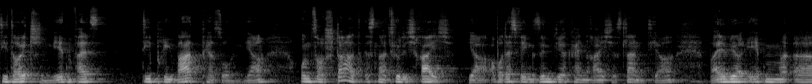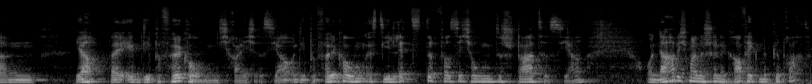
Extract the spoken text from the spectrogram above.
die Deutschen, jedenfalls die Privatpersonen, ja. Unser Staat ist natürlich reich, ja, aber deswegen sind wir kein reiches Land, ja, weil wir eben, ähm, ja, weil eben die Bevölkerung nicht reich ist, ja, und die Bevölkerung ist die letzte Versicherung des Staates, ja. Und da habe ich mal eine schöne Grafik mitgebracht.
